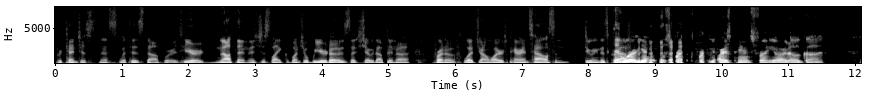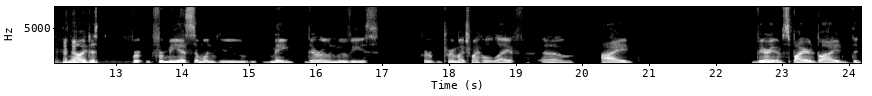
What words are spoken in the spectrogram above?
pretentiousness with his stuff. Whereas here, nothing. It's just like a bunch of weirdos that showed up in uh, front of what John Waters' parents' house and doing this crap. They were, yeah, front, front yard, his parents' front yard. Oh God, no, I just for for me as someone who made their own movies for pretty much my whole life, um, I very inspired by the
